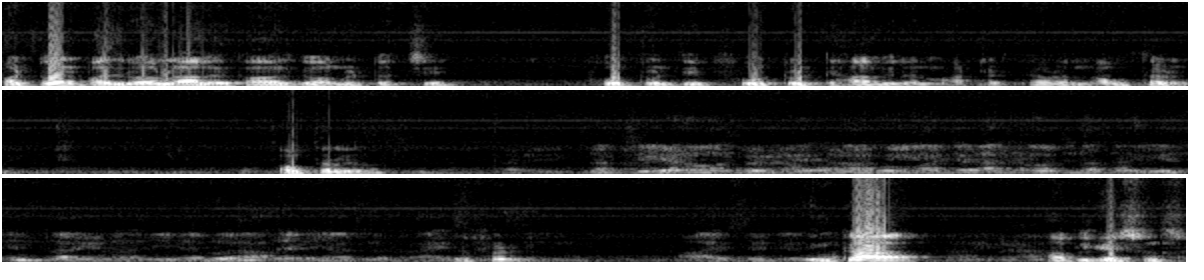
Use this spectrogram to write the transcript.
పట్టుకొని పది రోజులు రాలేదు కావాలి గవర్నమెంట్ వచ్చి ఫోర్ ట్వంటీ ఫోర్ ట్వంటీ హామీలను మాట్లాడితే వాడు నవ్వుతాడు. అవుతారు కదా? డెఫినెట్గా ఇంకా అప్లికేషన్స్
